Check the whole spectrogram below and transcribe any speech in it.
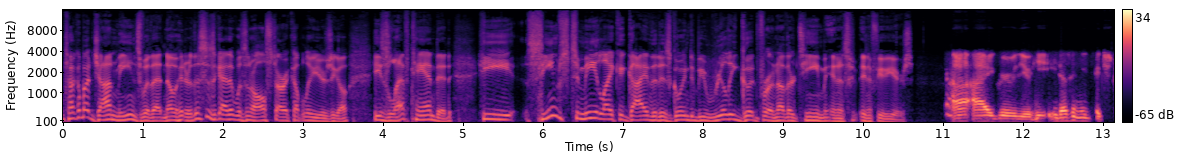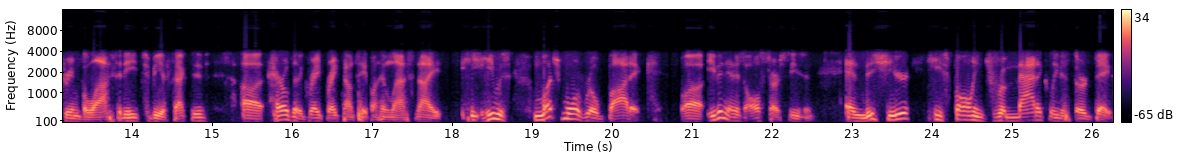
talk about John Means with that no hitter. This is a guy that was an all star a couple of years ago. He's left handed. He seems to me like a guy that is going to be really good for another team in a, in a few years. Uh, I agree with you. He, he doesn't need extreme velocity to be effective. Uh, Harold did a great breakdown tape on him last night. He, he was much more robotic, uh, even in his All Star season. And this year, he's falling dramatically to third base.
